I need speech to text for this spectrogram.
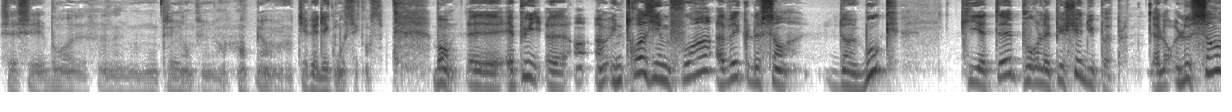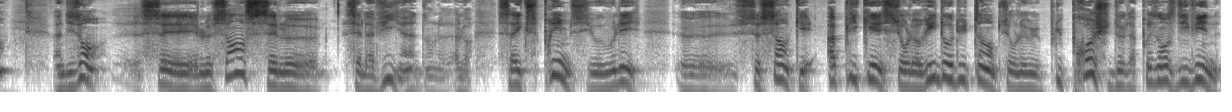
C'est, c'est bon, euh, on peut, en tirer des conséquences. Bon, euh, et puis euh, une troisième fois avec le sang d'un bouc qui était pour le péché du peuple. Alors le sang, disons, c'est le sang, c'est le c'est la vie. Hein, alors, ça exprime, si vous voulez, euh, ce sang qui est appliqué sur le rideau du temple, sur le, plus proche de la présence divine,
